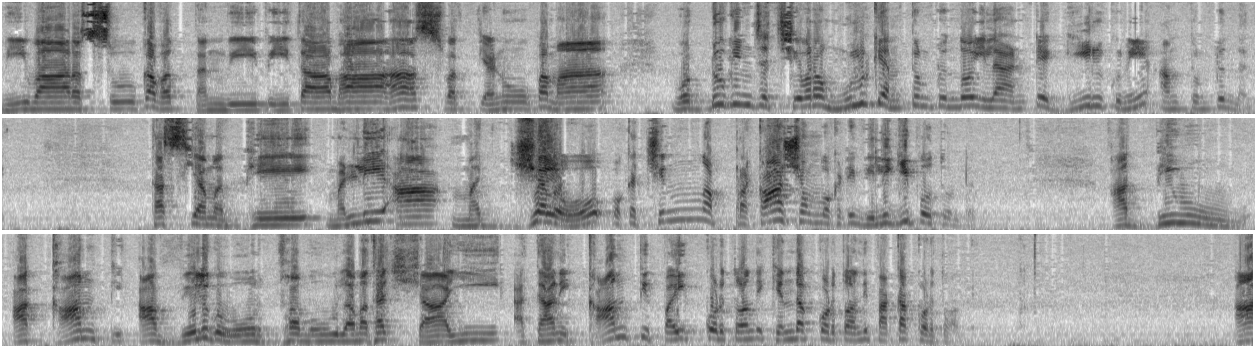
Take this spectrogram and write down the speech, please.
నీవారస్సూకవత్తన్వీ పీతాభాస్వత్యనూపమా. ఒడ్డు గింజ చివర ములుకి ఎంత ఉంటుందో ఇలా అంటే గీరుకుని అంత ఉంటుంది అది తస్య మధ్యే మళ్ళీ ఆ మధ్యలో ఒక చిన్న ప్రకాశం ఒకటి వెలిగిపోతుంటుంది. ఆ దివు ఆ కాంతి ఆ వెలుగు ఊర్ధ్వమూలమధశాయి. శాయి దాని కాంతి పైకి కొడుతోంది కిందకు కొడుతోంది పక్కకు కొడుతోంది. ఆ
